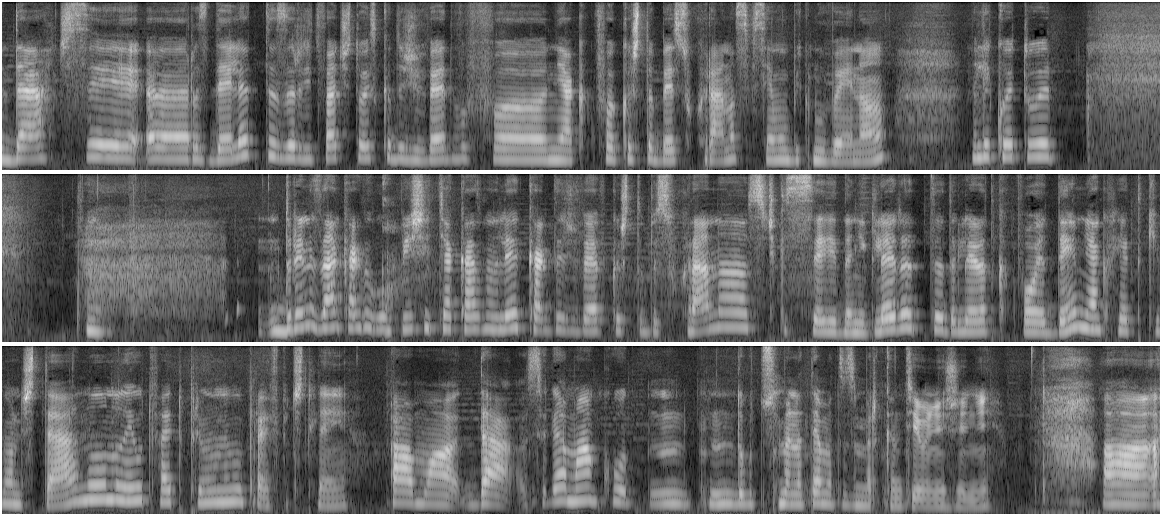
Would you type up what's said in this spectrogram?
Да, че се а, разделят заради това, че той иска да живеят в а, някаква къща без охрана, съвсем обикновена, нали, което е дори не знам как да го опише. Тя казва, нали, как да живее вкъща без охрана, всички се седи да ни гледат, да гледат какво ядем, някакви е такива неща, но на него това ето примерно не му прави впечатление. Ама, да, сега малко, докато сме на темата за меркантилни жени. А,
